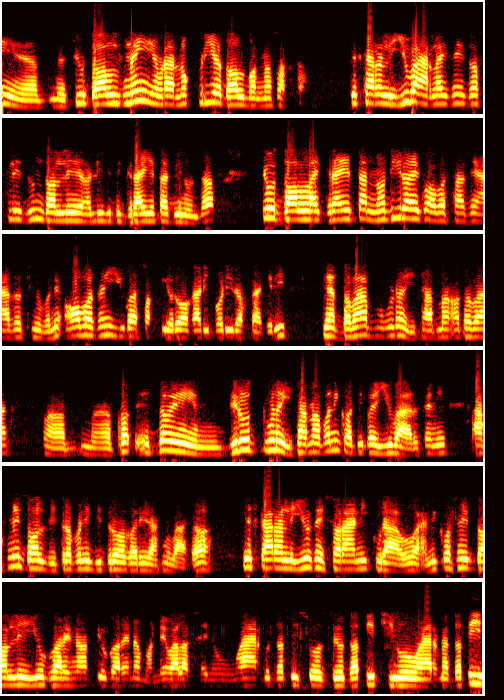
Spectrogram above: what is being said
त्यो दल नै एउटा लोकप्रिय दल बन्न सक्छ। त्यस कारणले युवाहरूलाई चाहिँ जसले जुन दलले अलिकति ग्राह्यता दिनुहुन्छ त्यो दललाई ग्राह्यता नदिइरहेको अवस्था चाहिँ आज थियो भने अब चाहिँ युवा शक्तिहरू अगाडि बढिराख्दाखेरि त्यहाँ दबावपूर्ण हिसाबमा अथवा एकदमै विरोधपूर्ण हिसाबमा पनि कतिपय युवाहरू चाहिँ नि आफ्नै दलभित्र पनि विद्रोह गरिराख्नु भएको छ। त्यस कारणले यो चाहिँ सराहनी कुरा हो। हामी कसै दलले यो गरेन त्यो गरेन भन्नेवाला छैनौँ। उहाँहरूको जति सोच थियो जति थियो उहाँहरूमा जति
